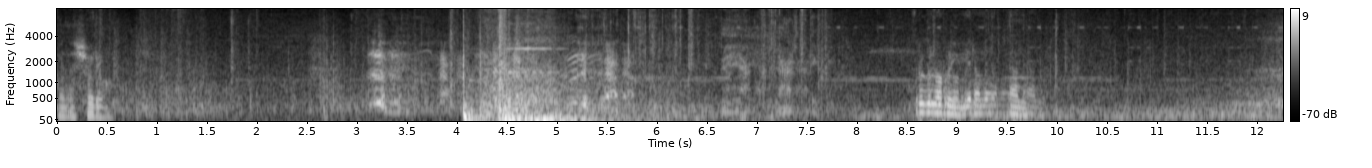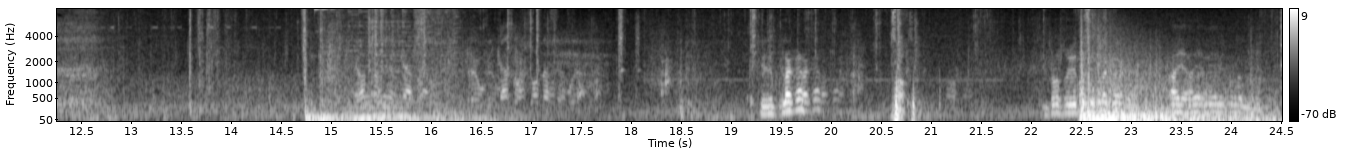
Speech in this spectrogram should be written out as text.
Bueno, lloro. Creo que lo revivieron. Ah, no. ¿Tienen placas? No. Rosso, yo tengo placas. Ah, ya, ya, ya, ya, tengo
